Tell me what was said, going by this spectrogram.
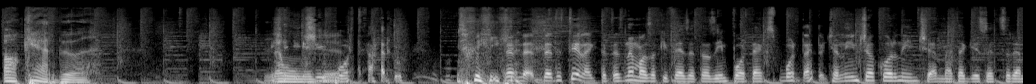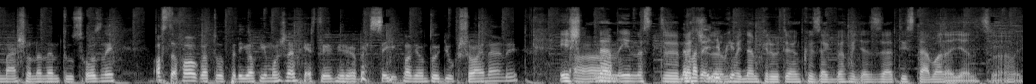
A kerből. Nem és importáru. De, de, de, de, tényleg, tehát ez nem az a kifejezete az import-export, tehát hogyha nincs, akkor nincsen, mert egész egyszerűen máshonnan nem tudsz hozni. Azt a hallgatót pedig, aki most nem érti, hogy miről beszéljük, nagyon tudjuk sajnálni. És Ah. nem, én ezt hát becsülöm, egyébként- hogy nem került olyan közegbe, hogy ezzel tisztában legyen, szóval, hogy...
